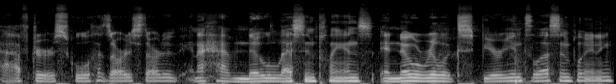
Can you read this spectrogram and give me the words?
after school has already started, and I have no lesson plans and no real experience lesson planning.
